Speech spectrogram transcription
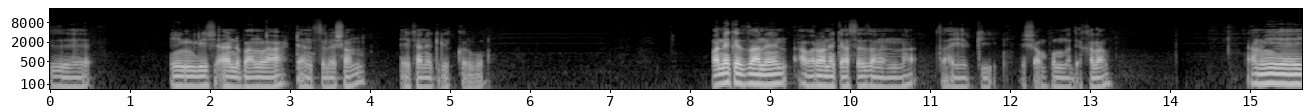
যে ইংলিশ অ্যান্ড বাংলা ট্রান্সলেশন এখানে ক্লিক করব। অনেকে জানেন, আবার অনেকে আছে জানেন না, তাই আর কি সম্পূর্ণ দেখালাম। আমি এই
